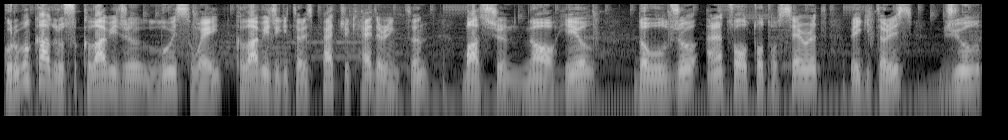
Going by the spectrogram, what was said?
Grubun kadrosu klavyeci Louis Wayne, klavyeci gitarist Patrick Hetherington, basçı Noah Hill, davulcu Anatole Toto Serret ve gitarist Jules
